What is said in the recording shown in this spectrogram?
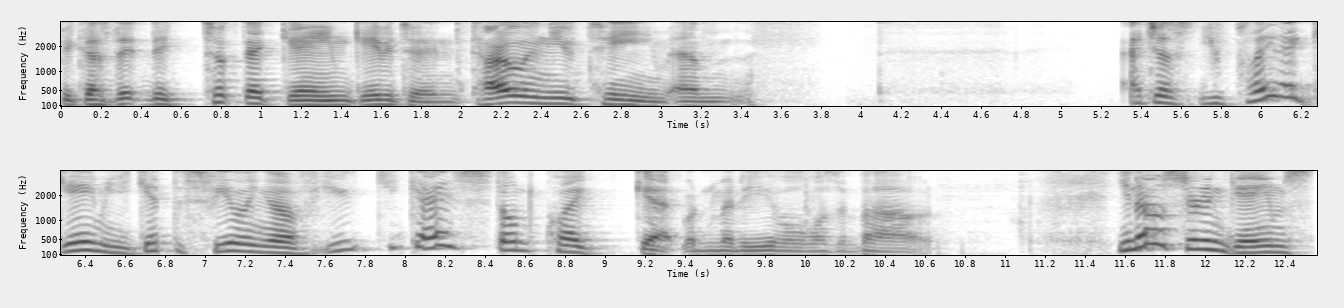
Because they, they took that game, gave it to an entirely new team, and I just you play that game and you get this feeling of you you guys don't quite get what MediEvil was about. You know, certain games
